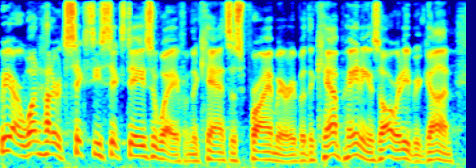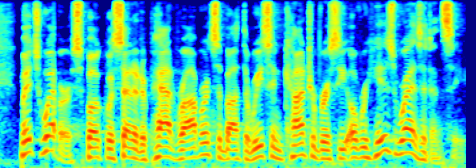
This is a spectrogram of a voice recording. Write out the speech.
We are 166 days away from the Kansas primary, but the campaigning has already begun. Mitch Weber spoke with Senator Pat Roberts about the recent controversy over his residency.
